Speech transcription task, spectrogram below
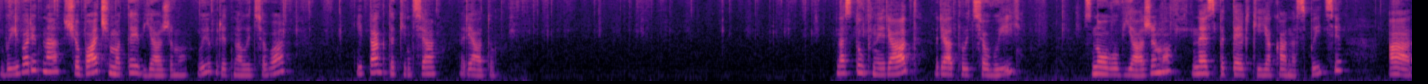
Виворітна, що бачимо, те й в'яжемо. Виворітна лицьова. І так до кінця ряду. Наступний ряд, ряд лицьовий, знову в'яжемо не з петельки, яка на спиці, а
